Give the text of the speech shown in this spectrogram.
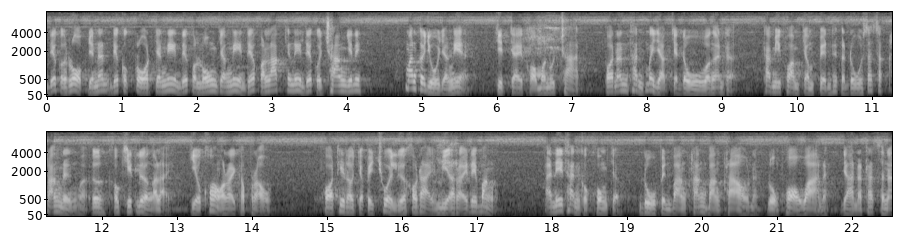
เดี๋ยวก็โลภอย่างนั้นเดี๋ยวก็โกรธอย่างนี้เดี๋ยวก็หลงอย่างนี้เดี๋ยวก็รักอย่างนี้เดี๋ยวก็ชังอย่างนี้ มันก็อยู่อย่างนี้จิตใจของมนุษย์ชาติ เพราะนั้นท่านไม่อยากจะดูว่างั้นเถอะถ้ามีความจำเป็นท่านก็ดูสักสักครั้งหนึ่งว่าเออเขาคิดเรื่องอะไร เกี่ยวข้องอะไรกับเรา พอที่เราจะไปช่วยเหลือเขาได้มีอะไรได้บ้าง อันนี้ท่านก็คงจะดูเป็นบางครั้งบางคราวนะหลวงพ่อว่านะญาณทัศนะ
